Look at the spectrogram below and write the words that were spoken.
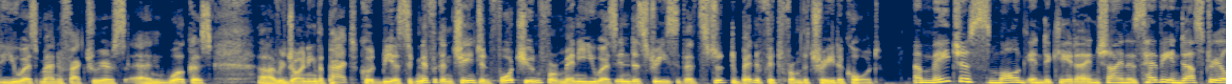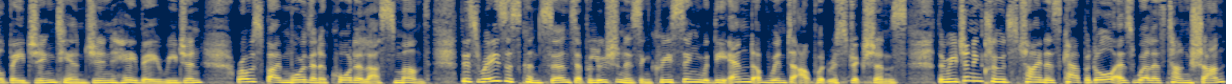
U.S. manufacturers and workers. Uh, rejoining the pact could be a significant change in fortune for many U.S. industries that stood to benefit from the trade accord. A major smog indicator in China's heavy industrial Beijing, Tianjin, Hebei region rose by more than a quarter last month. This raises concerns that pollution is increasing with the end of winter output restrictions. The region includes China's capital as well as Tangshan,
